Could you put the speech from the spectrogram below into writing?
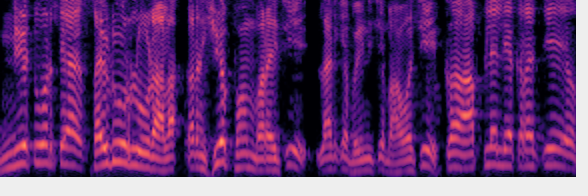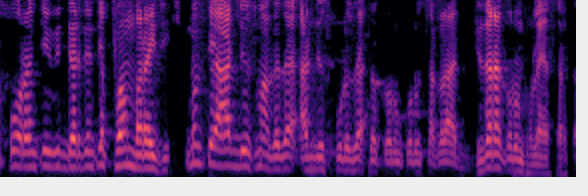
नेटवर त्या साईडवर लोड आला. कारण हे फॉर्म भरायचे लाडक्या बहिणीचे भावाचे का आपल्या लेकराचे पोरांचे विद्यार्थ्यांचे फॉर्म भरायचे. मग ते आठ दिवस मागे जाय आठ दिवस पुढे जाय करून करून सगळा धिदारा करून ठेवला या सरकार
